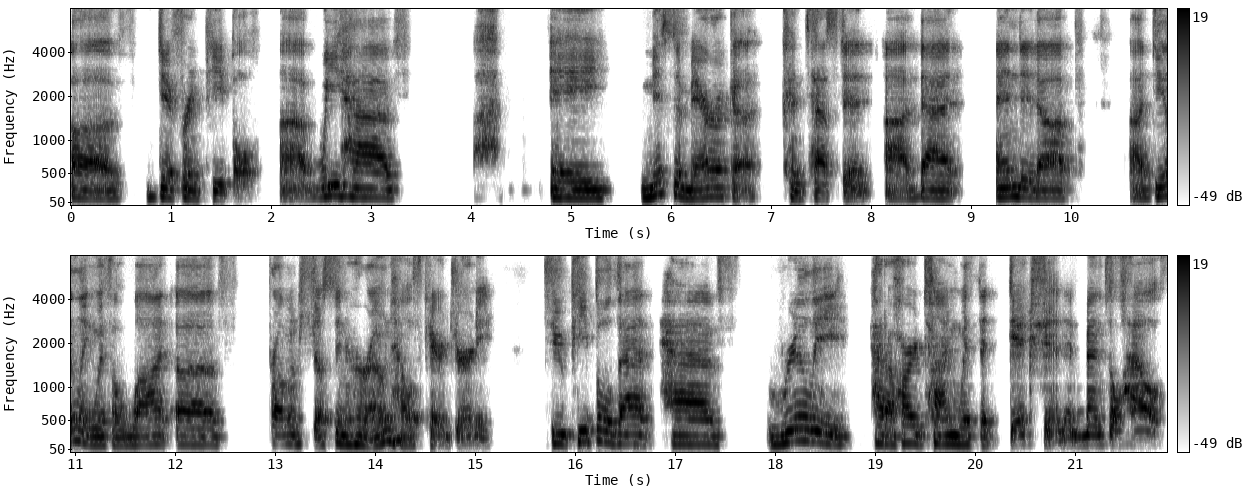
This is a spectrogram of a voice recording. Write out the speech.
of different people. Uh, we have a Miss America contestant uh, that ended up uh, dealing with a lot of problems just in her own healthcare journey to people that have really had a hard time with addiction and mental health.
